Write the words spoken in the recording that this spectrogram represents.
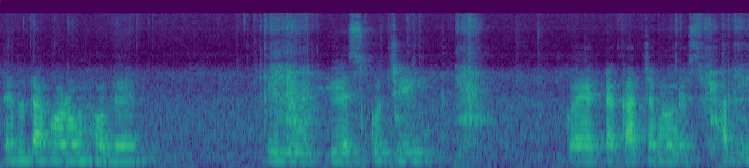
তেলটা গরম হলে দেবো পেঁয়াজ কুচি কয়েকটা কাঁচামরিচ ফালি।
